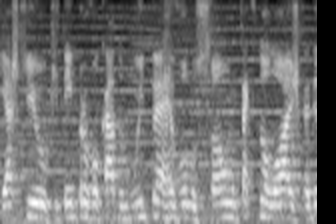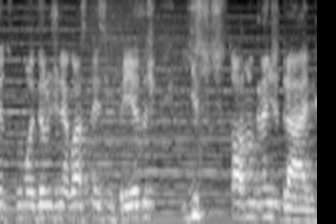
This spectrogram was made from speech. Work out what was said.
E acho que o que tem provocado muito é a revolução tecnológica dentro do modelo de negócio das empresas e isso se torna um grande drive.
